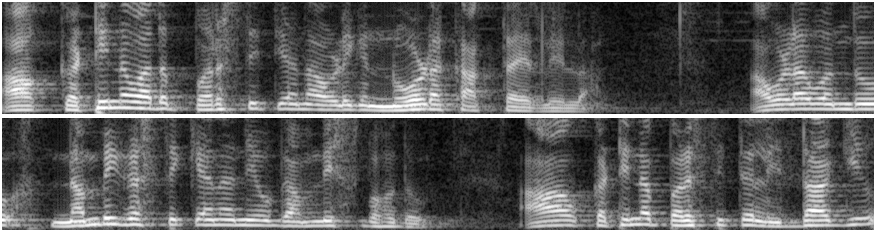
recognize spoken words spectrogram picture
ಆ ಕಠಿಣವಾದ ಪರಿಸ್ಥಿತಿಯನ್ನು ಅವಳಿಗೆ ನೋಡೋಕ್ಕಾಗ್ತಾ ಇರಲಿಲ್ಲ. ಅವಳ ಒಂದು ನಂಬಿಗಸ್ತಿಕೆಯನ್ನು ನೀವು ಗಮನಿಸಬಹುದು. ಆ ಕಠಿಣ ಪರಿಸ್ಥಿತಿಯಲ್ಲಿ ಇದ್ದಾಗ್ಯೂ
